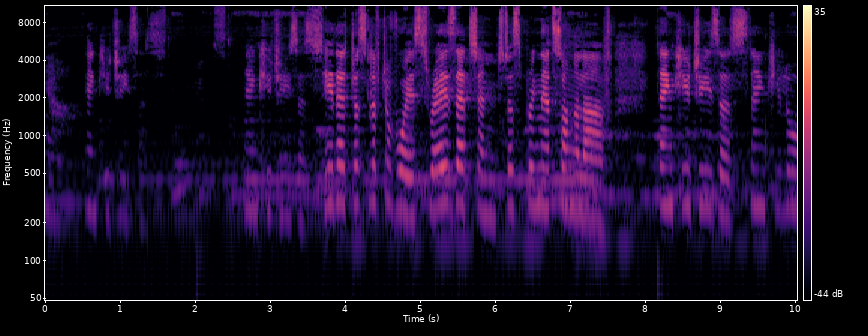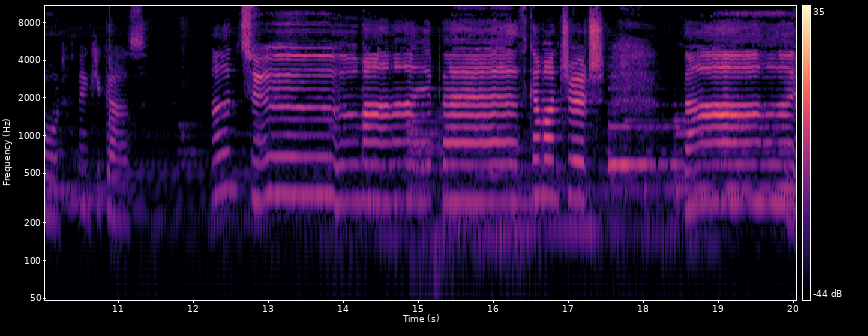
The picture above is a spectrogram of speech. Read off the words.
Yeah, thank you, Jesus. Thank you, Jesus. Heather, just lift your voice, raise that, and just bring that song alive. Thank you, Jesus. Thank you, Lord. Thank you, guys unto my path. Come on, church. Thy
